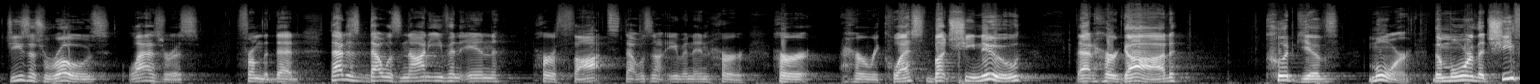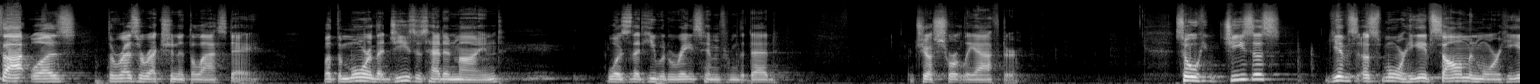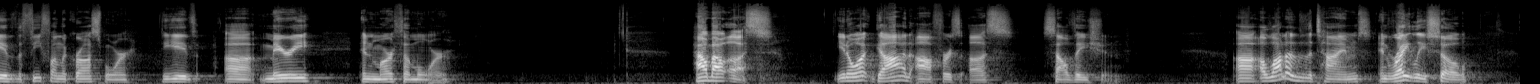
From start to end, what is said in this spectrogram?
Jesus rose Lazarus from the dead. That is that was not even in her thoughts. That was not even in her her her request. But she knew that her God could give more. The more that she thought was the resurrection at the last day. But the more that Jesus had in mind was that he would raise him from the dead just shortly after. So Jesus gives us more. He gave Solomon more. He gave the thief on the cross more. He gave uh, Mary and Martha more. How about us? You know what? God offers us salvation. Uh, a lot of the times, and rightly so,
